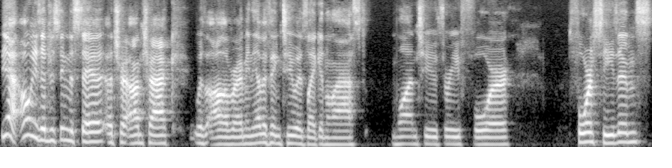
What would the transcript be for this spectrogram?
yeah, always interesting to stay tra- on track with Oliver. I mean, the other thing too is like in the last one, two, three, four, four seasons.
